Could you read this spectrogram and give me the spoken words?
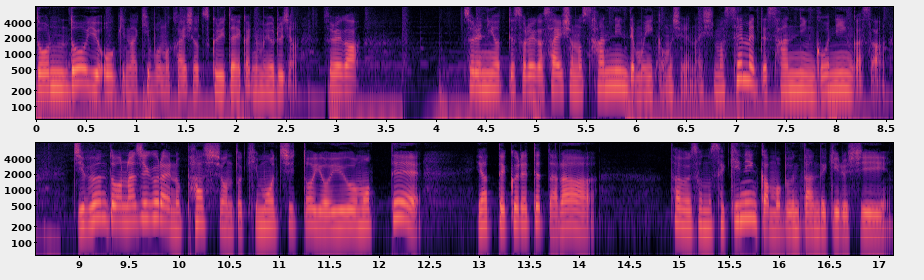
どんどういう大きな規模の会社を作りたいかにもよるじゃん。それがそれによってそれが最初の3人でもいいかもしれないし、まあ、せめて3人5人がさ自分と同じぐらいのパッションと気持ちと余裕を持ってやってくれてたら多分その責任感も分担できるし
